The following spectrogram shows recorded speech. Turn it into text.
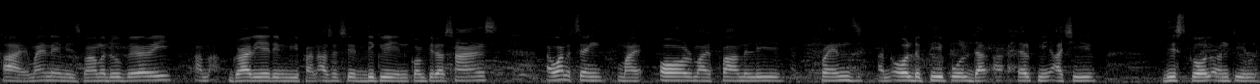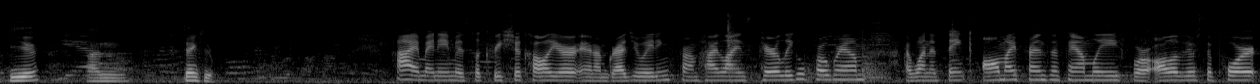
Hi, my name is Mamadou Berry. I'm graduating with an associate degree in computer science. I want to thank my, all my family, friends, and all the people that helped me achieve this goal until here. And thank you. Hi, my name is Lucretia Collier and I'm graduating from Highline's paralegal program. I want to thank all my friends and family for all of their support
